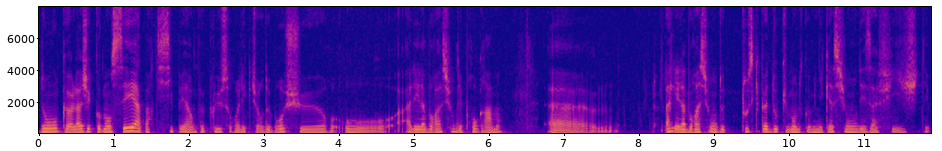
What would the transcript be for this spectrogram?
Donc euh, là, j'ai commencé à participer un peu plus aux relectures de brochures, à l'élaboration des programmes, euh, à l'élaboration de tout ce qui peut être documents de communication, des affiches, des,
